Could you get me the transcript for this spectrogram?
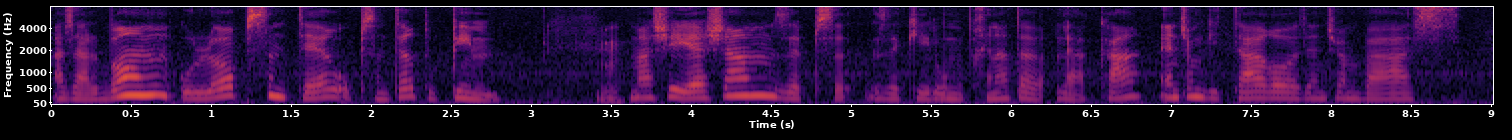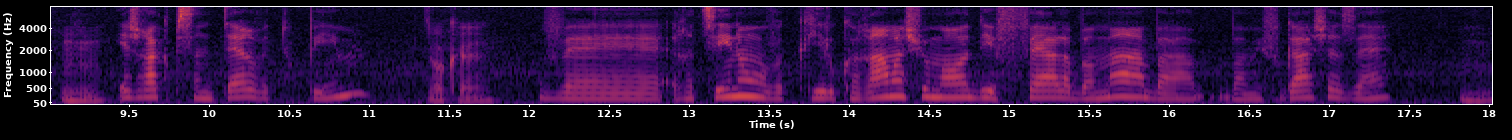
אז האלבום הוא לא פסנתר, הוא פסנתר תופים. Mm. מה שיש שם זה, פס... זה כאילו מבחינת הלהקה, אין שם גיטרות, אין שם בס, מהמם. יש רק פסנתר ותופים. אוקיי. ורצינו, וכאילו קרה משהו מאוד יפה על הבמה ב- במפגש הזה. מהמם.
